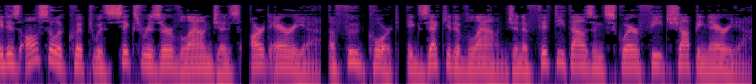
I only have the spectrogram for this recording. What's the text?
It is also equipped with six reserve lounges, art area, a food court, executive lounge and a 50,000 square feet shopping area.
